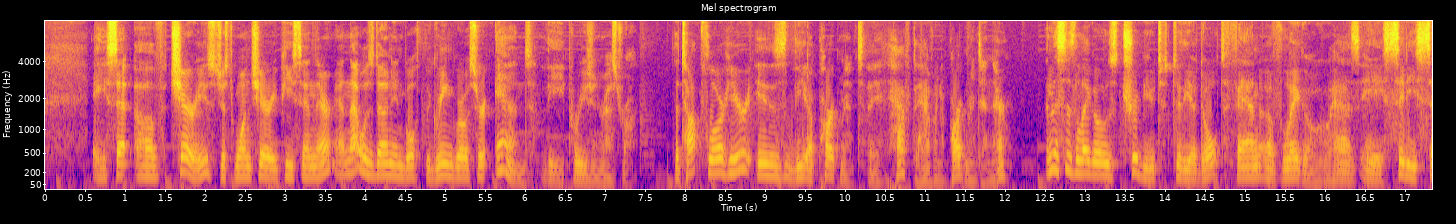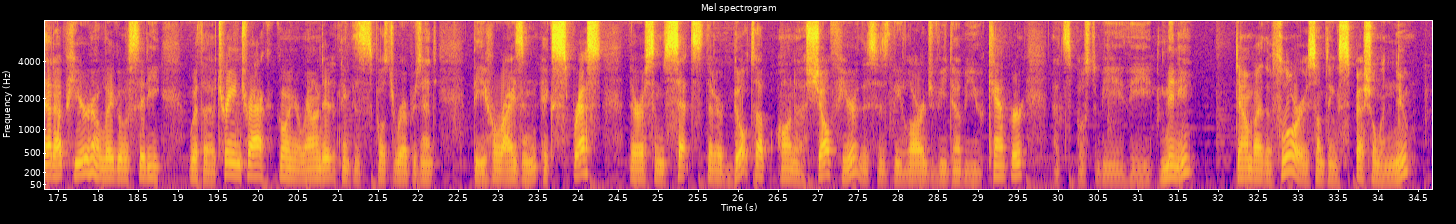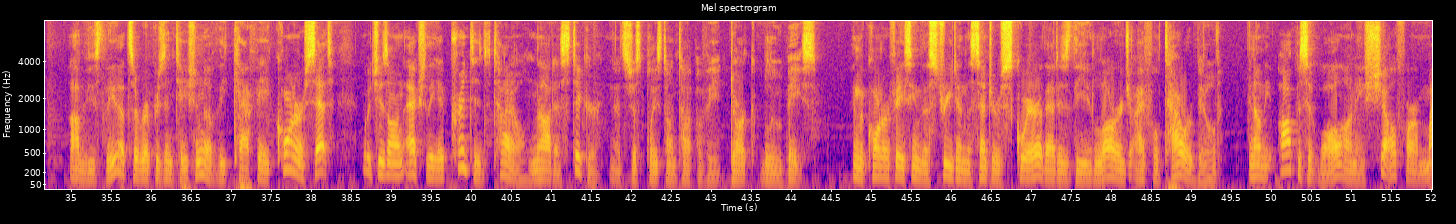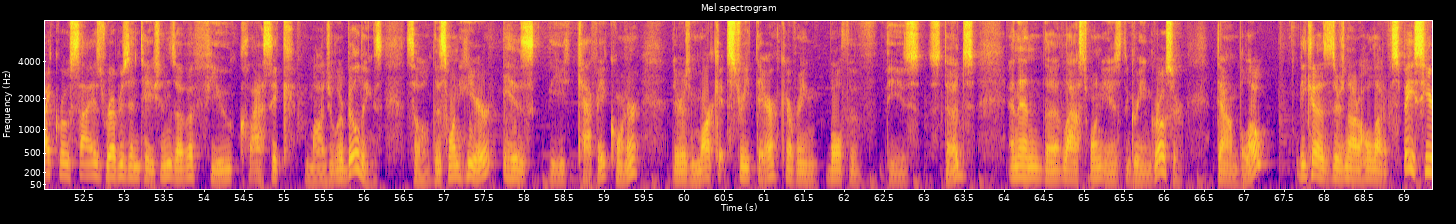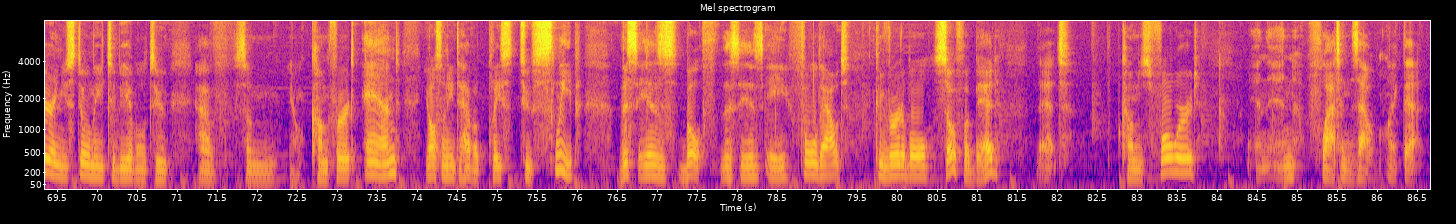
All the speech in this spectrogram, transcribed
a set of cherries, just one cherry piece in there, and that was done in both the greengrocer and the Parisian restaurant. The top floor here is the apartment. They have to have an apartment in there. And this is LEGO's tribute to the adult fan of LEGO who has a city set up here, a LEGO city with a train track going around it. I think this is supposed to represent the Horizon Express. There are some sets that are built up on a shelf here. This is the large VW camper. That's supposed to be the Mini. Down by the floor is something special and new. Obviously, that's a representation of the cafe corner set, which is on actually a printed tile, not a sticker. That's just placed on top of a dark blue base. In the corner facing the street in the center square, that is the large Eiffel Tower build. And on the opposite wall, on a shelf, are micro-sized representations of a few classic modular buildings. So this one here is the cafe corner. There's Market Street there, covering both of these studs. And then the last one is the green greengrocer. Down below because there's not a whole lot of space here and you still need to be able to have some you know, comfort and you also need to have a place to sleep. This is both. This is a fold out convertible sofa bed that comes forward and then flattens out like that.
